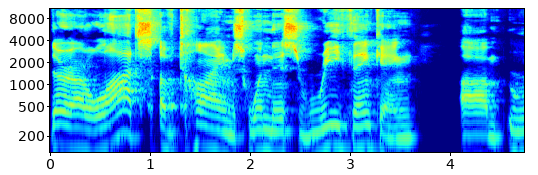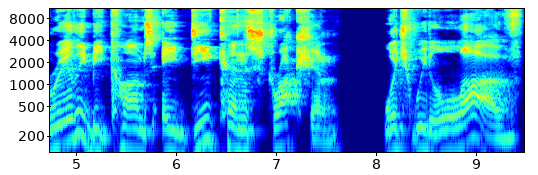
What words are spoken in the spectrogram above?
there are lots of times when this rethinking um, really becomes a deconstruction, which we love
